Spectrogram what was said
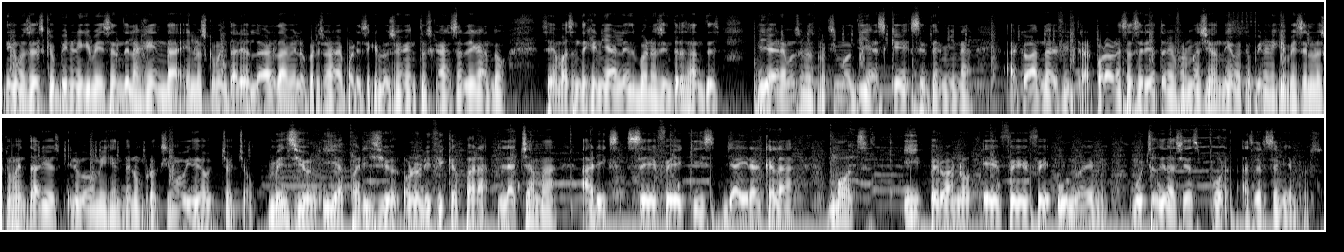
Díganme ustedes qué opinan y qué piensan de la agenda en los comentarios. La verdad, a mí en lo personal me parece que los eventos que van a estar llegando se ven bastante geniales, buenos e interesantes. Y ya veremos en los próximos días que se termina acabando de filtrar. Por ahora, esta sería toda la información. Díganme qué opinan y qué piensan en los comentarios. Y nos vemos, mi gente, en un próximo video. Chau, chau. Mención y aparición honorífica para La Chama, Arix CFX, Jair Alcalá, Mods y peruano FF1M. Muchas gracias por hacerse miembros.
